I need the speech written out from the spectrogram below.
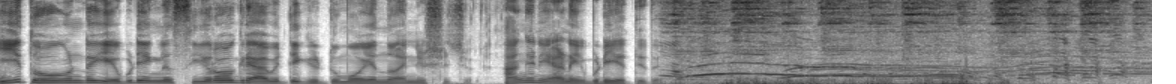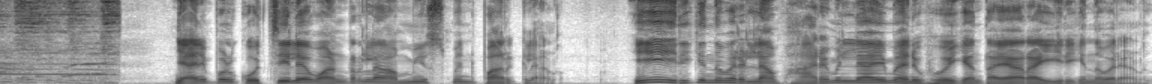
ഈ തുക കൊണ്ട് എവിടെയെങ്കിലും സീറോ ഗ്രാവിറ്റി കിട്ടുമോ എന്നും അന്വേഷിച്ചു. അങ്ങനെയാണ് ഇവിടെ എത്തിയത്. ഞാനിപ്പോൾ കൊച്ചിയിലെ വണ്ടർല അമ്യൂസ്മെന്റ് പാർക്കിലാണ്. ഈ ഇരിക്കുന്നവരെല്ലാം ഭാരമില്ലായ്മ അനുഭവിക്കാൻ തയ്യാറായിരിക്കുന്നവരാണ്.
